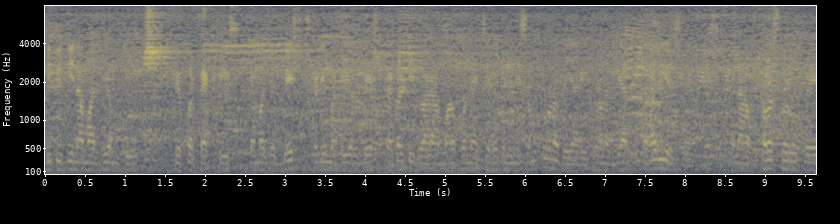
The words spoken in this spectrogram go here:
ડીપીપીના માધ્યમથી પેપર પ્રેક્ટિસ તેમજ best study material, best faculty દ્વારા બાળકોને જેડબલીની સંપૂર્ણ તૈયારી ધોરણ અગિયારથી કરાવીએ છીએ. એના ફળ સ્વરૂપે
